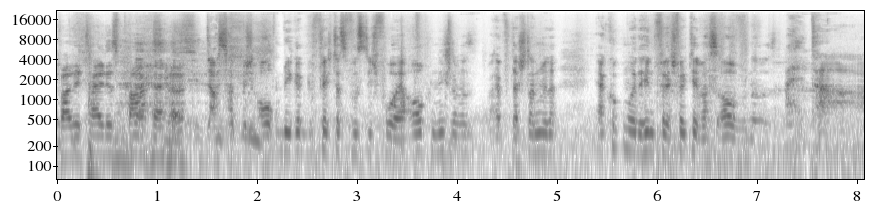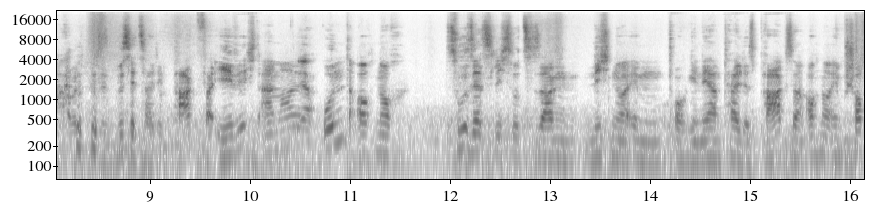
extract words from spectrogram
quasi Teil des Parks. Ne? Das hat mich auch mega geflecht, das wusste ich vorher auch nicht. Da standen wir da, ja, gucken wir dahin, vielleicht fällt dir was auf. Und dann, so, Alter! Aber du bist jetzt halt im Park verewigt einmal Ja. und auch noch zusätzlich sozusagen nicht nur im originären Teil des Parks, sondern auch noch im Shop.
